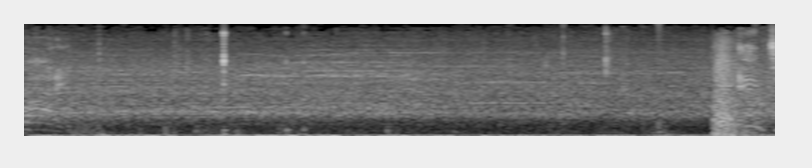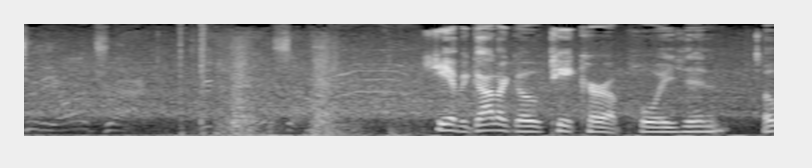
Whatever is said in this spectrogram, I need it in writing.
body. Into the R track. Big reversal. Yeah, we gotta go take her a poison. Oh,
